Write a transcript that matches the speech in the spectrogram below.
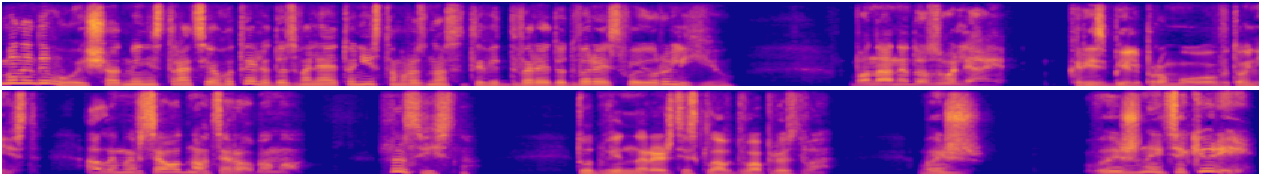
Мене дивує, що адміністрація готелю дозволяє тоністам розносити від дверей до дверей свою релігію. Вона не дозволяє, крізь біль промовив тоніст. але ми все одно це робимо. Ну, звісно. Тут він нарешті склав два плюс два. Ви ж. ви жниця кюрі,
